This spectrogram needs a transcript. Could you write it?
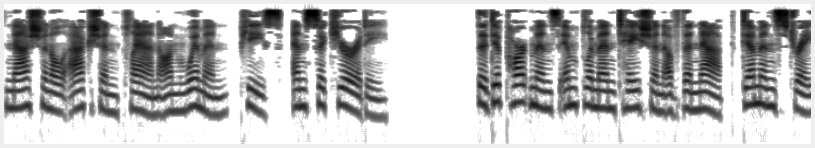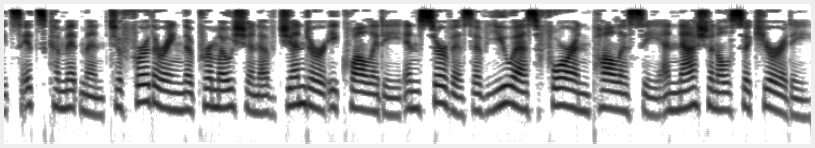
National Action Plan on Women, Peace, and Security. The department's implementation of the NAP demonstrates its commitment to furthering the promotion of gender equality in service of U.S. foreign policy and national security.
